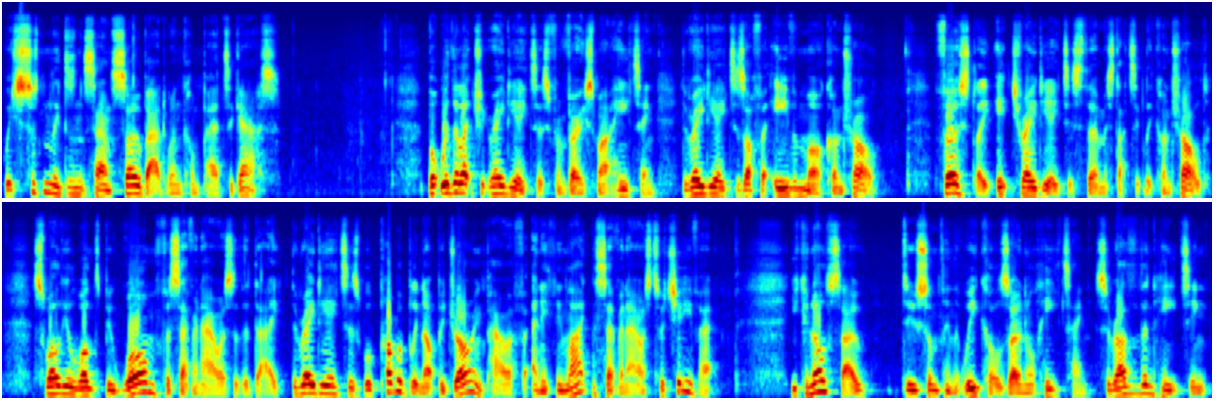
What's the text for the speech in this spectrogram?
which suddenly doesn't sound so bad when compared to gas. But with electric radiators from Very Smart Heating, the radiators offer even more control. Firstly, each radiator is thermostatically controlled, so while you'll want to be warm for 7 hours of the day, the radiators will probably not be drawing power for anything like the 7 hours to achieve it. You can also do something that we call zonal heating, so rather than heating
